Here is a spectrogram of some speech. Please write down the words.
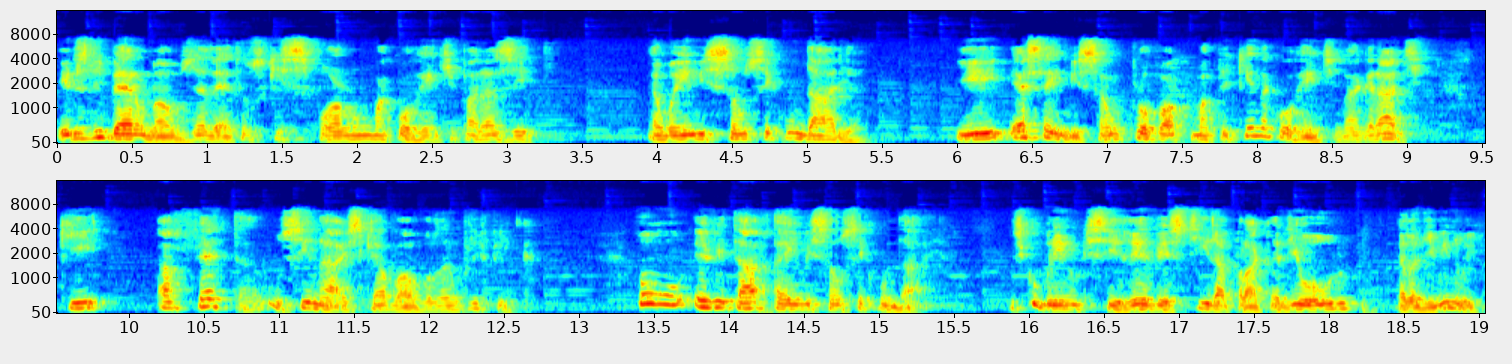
eles liberam novos elétrons que formam uma corrente parasita. É uma emissão secundária. E essa emissão provoca uma pequena corrente na grade que afeta os sinais que a válvula amplifica. Como evitar a emissão secundária? Descobriram que se revestir a placa de ouro, ela diminui.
